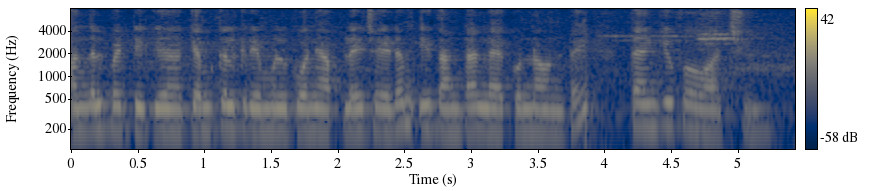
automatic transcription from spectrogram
వందలు పెట్టి కెమికల్ క్రీములు కొని అప్లై చేయడం ఈ తంటాలు లేకుండా ఉంటాయి. Thank you for for watching.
